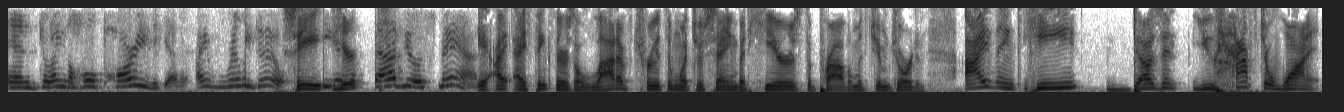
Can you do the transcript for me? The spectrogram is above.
and join the whole party together. I really do. See, he here, is a fabulous man. I, I think there's a lot of truth in what you're saying, but here's the problem with Jim Jordan. I think he doesn't. You have to want it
